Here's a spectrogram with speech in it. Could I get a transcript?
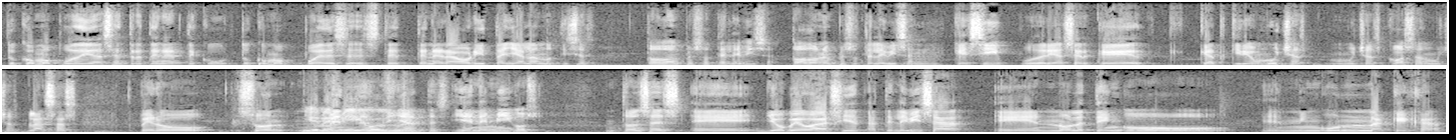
¿Tú cómo podías entretenerte? ¿Tú tú cómo puedes este, tener ahorita ya las noticias? Todo empezó Televisa, todo lo empezó Televisa. Que sí, podría ser que, que adquirió muchas, muchas cosas, muchas plazas, pero son Y enemigos, brillantes y enemigos. Entonces, eh, yo veo así a Televisa, eh, no le tengo eh, ninguna queja.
